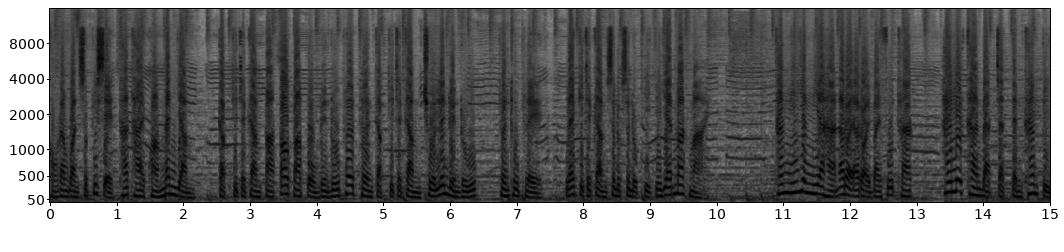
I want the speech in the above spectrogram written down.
ของรางวัลสุดพิเศษท้าทายความแม่นยำ กับกิจกรรมป่าเป้าปลาโป่งเรียนรู้เพลิดเพลินกับกิจกรรมชวนเล่นเรียนรู้เพลินทูเพลย์และกิจกรรมสนุกสนุกอีกเยอะแยะมากมาย ทั้งนี้ยังมีอาหารอร่อยๆบายฟู้ดทรัคให้เลือกทานแบบจัดเต็มข้ามปี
